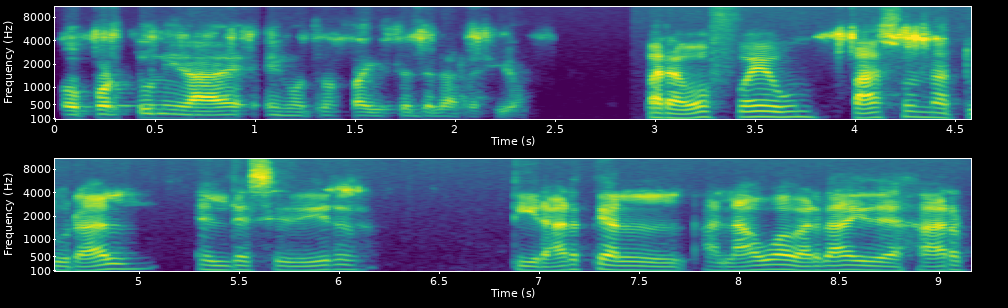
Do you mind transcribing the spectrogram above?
oportunidades en otros países de la región. Para vos fue un paso natural el decidir tirarte al, al agua, ¿verdad? Y dejar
